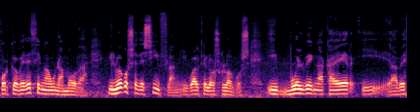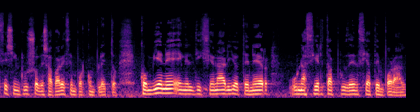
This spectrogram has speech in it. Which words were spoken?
porque obedecen a una moda y luego se desinflan, igual que los globos, y vuelven a caer y a veces incluso desaparecen por completo. Conviene en el diccionario tener una cierta prudencia temporal.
